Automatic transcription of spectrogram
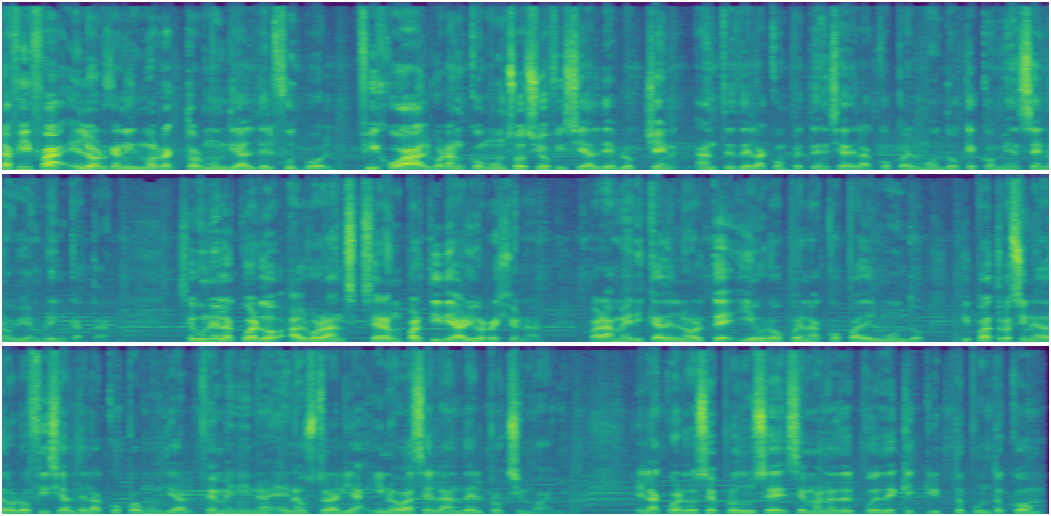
La FIFA, el organismo rector mundial del fútbol, fijó a Algorand como un socio oficial de blockchain antes de la competencia de la Copa del Mundo que comienza en noviembre en Qatar. Según el acuerdo, Algorand será un partidario regional para América del Norte y Europa en la Copa del Mundo y patrocinador oficial de la Copa Mundial Femenina en Australia y Nueva Zelanda el próximo año. El acuerdo se produce semanas después de que Crypto.com,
